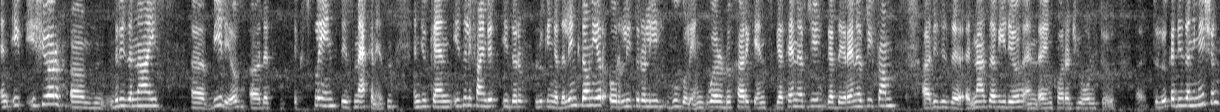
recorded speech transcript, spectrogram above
And if, if you're, um, there is a nice uh, video uh, that explains this mechanism and you can easily find it either looking at the link down here or literally Googling where do hurricanes get energy, get their energy from. Uh, this is a, a, NASA video and I encourage you all to, uh, to look at this animation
